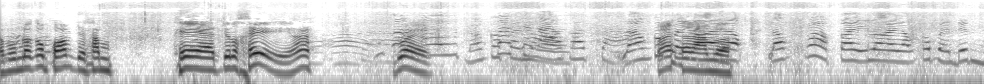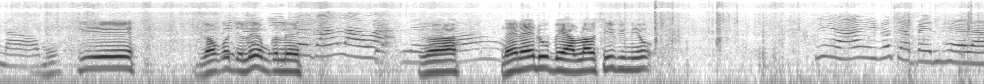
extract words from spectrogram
ครับผมแล้วก็พร้อมจะทำแพจระเข้นะด้วย แล้วก็ไปลอยแล้วไปก็ไปสลลาอมยเหรอแล้วก็ไปลอยแล้วก็ไปเล่นน้โอเคเราก็จะเริ่มกันเลยำน้ำเราอะเหรอไหนไหนๆดูแบบเราสิพี่มิ้วนี่นะอันนี้ก็จะเป็นแพเรา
